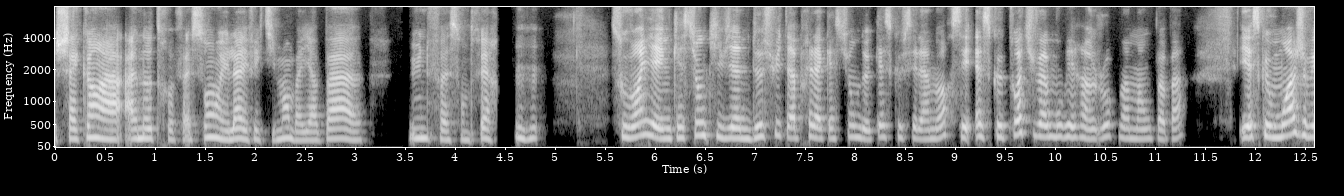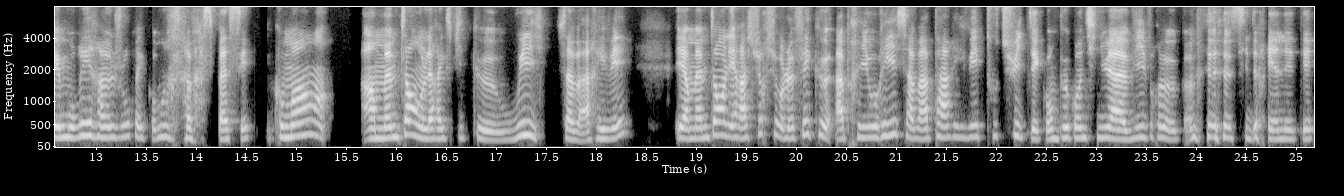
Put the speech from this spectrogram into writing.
chacun à, notre façon. Et là, effectivement, bah, il n'y a pas une façon de faire. Mmh souvent, il y a une question qui vient de suite après la question de qu'est-ce que c'est la mort C'est est-ce que toi, tu vas mourir un jour, maman ou papa? Et est-ce que moi, je vais mourir un jour et comment ça va se passer? Comment, en même temps, on leur explique que oui, ça va arriver. Et en même temps, on les rassure sur le fait que a priori, ça va pas arriver tout de suite et qu'on peut continuer à vivre comme si de rien n'était.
